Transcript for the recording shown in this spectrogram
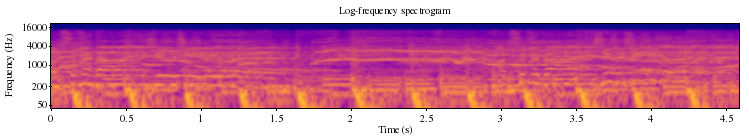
冷たい終始よね冷たい終始よね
